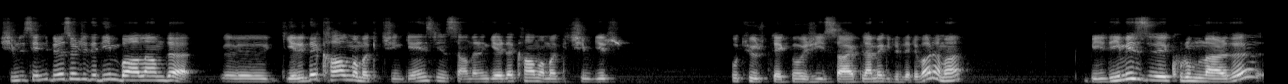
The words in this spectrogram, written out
Şimdi senin biraz önce dediğin bağlamda e, geride kalmamak için, genç insanların geride kalmamak için bir bu tür teknolojiyi sahiplenme güdüleri var ama bildiğimiz e, kurumlarda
